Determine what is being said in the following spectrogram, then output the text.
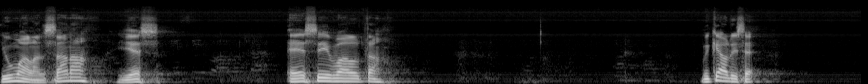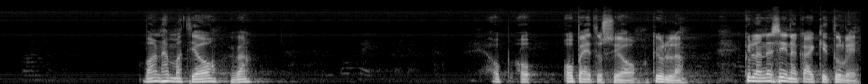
Jumalan sana, yes. Esivalta, mikä oli se? Vanhemmat, joo, hyvä. opetus, joo, kyllä. Kyllä ne siinä kaikki tuli.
